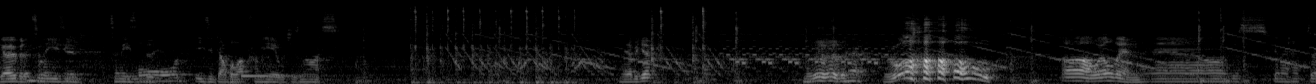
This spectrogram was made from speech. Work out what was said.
Go, but it's an easy, it's an easy, easy double up from here, which is nice. There we go. Whoa! Oh well then, uh, I'm just gonna have to,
